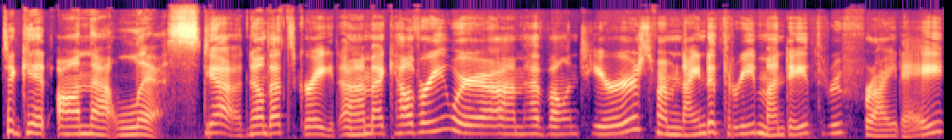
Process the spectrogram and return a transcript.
to get on that list? Yeah, no, that's great. Um, at Calvary, we um, have volunteers from 9 to 3, Monday through Friday,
